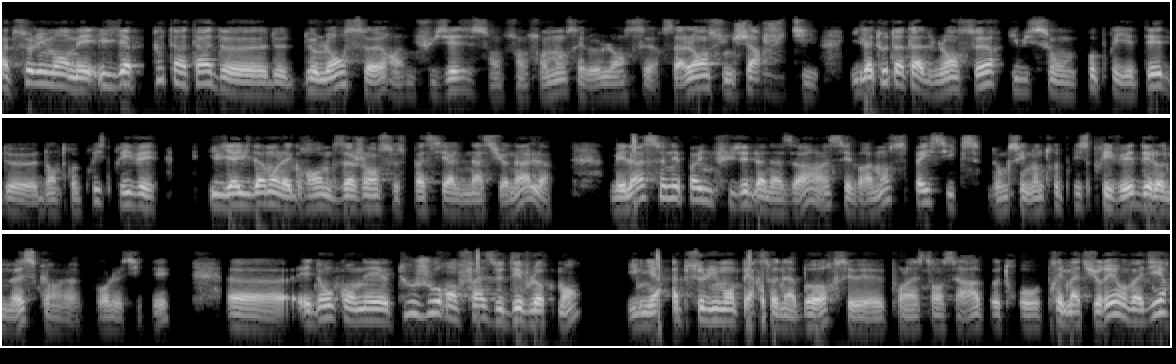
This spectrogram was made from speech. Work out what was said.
Absolument, mais il y a tout un tas de, de, de lanceurs. Une fusée, son, son, son nom, c'est le lanceur. Ça lance une charge utile. Il y a tout un tas de lanceurs qui sont propriétés d'entreprises privées. Il y a évidemment les grandes agences spatiales nationales, mais là, ce n'est pas une fusée de la NASA, hein, c'est vraiment SpaceX. Donc, c'est une entreprise privée d'Elon Musk, hein, pour le citer. Euh, et donc, on est toujours en phase de développement. Il n'y a absolument personne à bord. Pour l'instant, c'est un peu trop prématuré, on va dire.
